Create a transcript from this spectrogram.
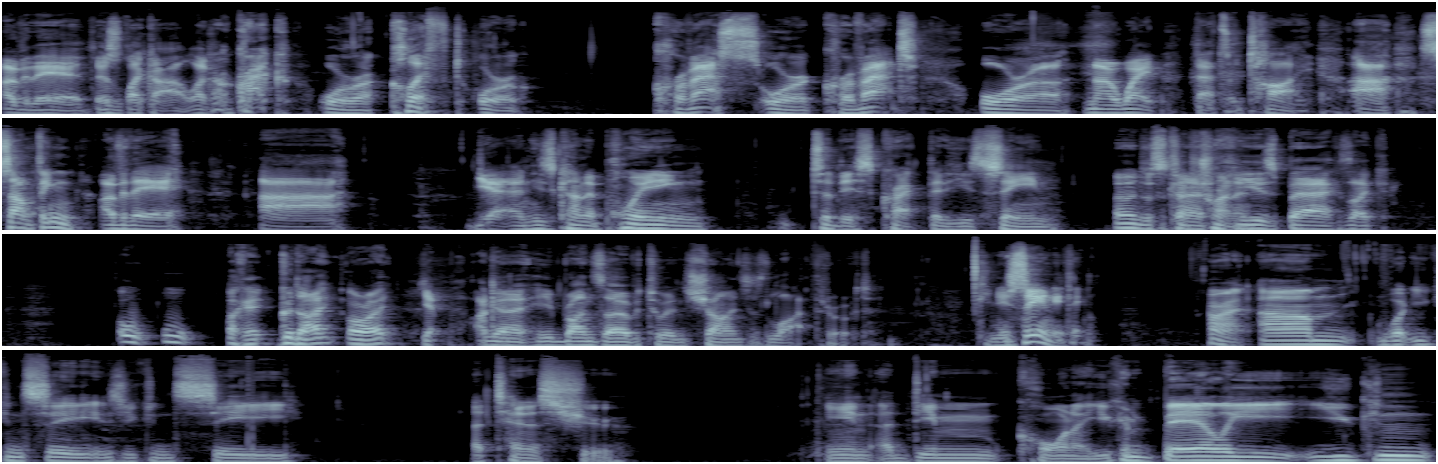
over there? There's like a like a crack or a cleft or a crevasse or a cravat or a no wait that's a tie. Uh something over there. Uh yeah, and he's kind of pointing to this crack that he's seen. And just kind trying of to- peers back. It's like, oh, oh, okay, good eye, all right. Yep, Okay. Yeah, he runs over to it and shines his light through it. Can you see anything? All right. Um, what you can see is you can see a tennis shoe in a dim corner. You can barely. You can,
